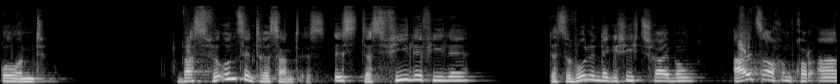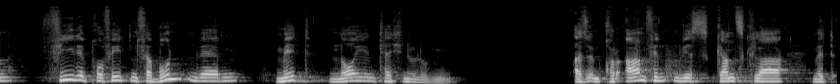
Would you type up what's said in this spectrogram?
Und was für uns interessant ist, ist, dass viele, viele, dass sowohl in der Geschichtsschreibung als auch im Koran viele Propheten verbunden werden mit neuen Technologien. Also im Koran finden wir es ganz klar mit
